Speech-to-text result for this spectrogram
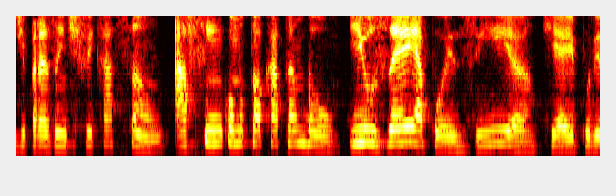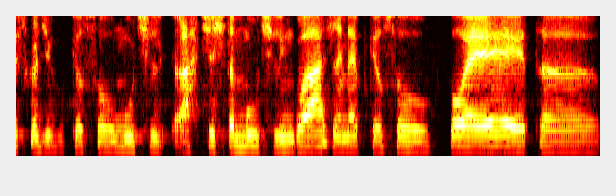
de presentificação, assim como tocar tambor. E usei a poesia, que é por isso que eu digo que eu sou multi, artista multilinguagem, né? Porque eu sou poeta,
